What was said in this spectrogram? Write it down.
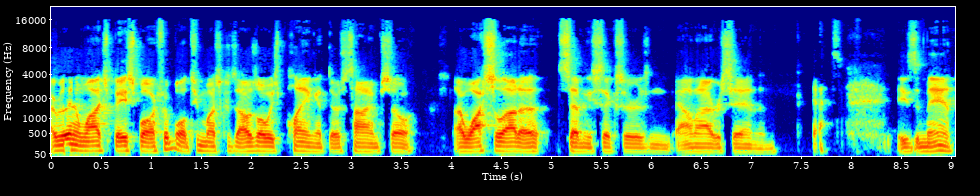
I really didn't watch baseball or football too much because I was always playing at those times. So I watched a lot of 76ers and Allen Iverson, and yes, he's the man.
